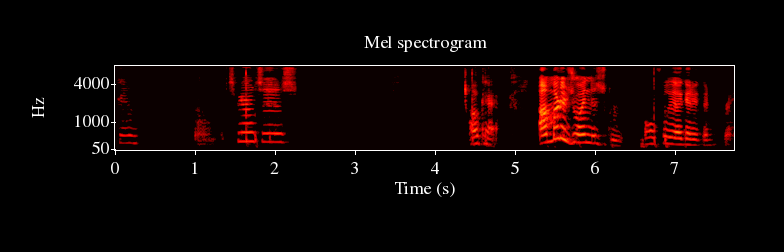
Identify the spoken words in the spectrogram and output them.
again um, experiences. Okay. I'm gonna join this group. Hopefully I get a good rank.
